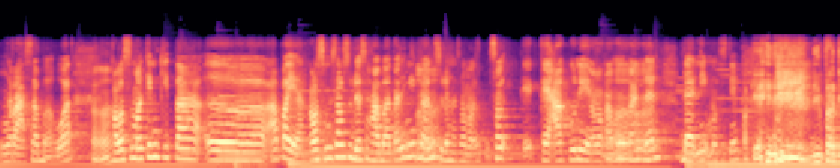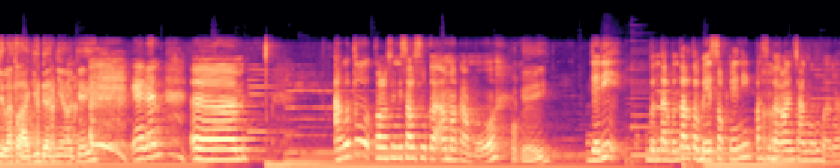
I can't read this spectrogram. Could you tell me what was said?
ngerasa bahwa Heeh. kalau semakin kita eh, apa ya kalau semisal sudah sahabatan ini kan sudah sama so, kayak- aku nih sama kamu kan dan Dani maksudnya. Oke diperjelas lagi dannya oke? Ya kan? Em, aku tuh kalau semisal suka sama kamu oke. jadi bentar-bentar atau besoknya nih pasti bakalan canggung banget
